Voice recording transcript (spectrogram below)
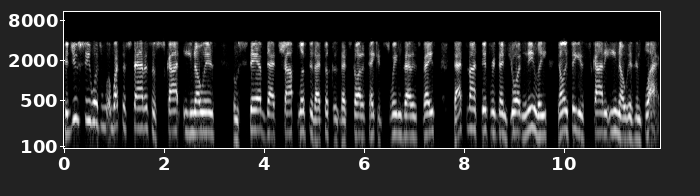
Did you see what what the status of Scott Eno is? who stabbed that shoplifter that took that started taking swings at his face. That's not different than Jordan Neely. The only thing is Scotty Eno isn't black.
